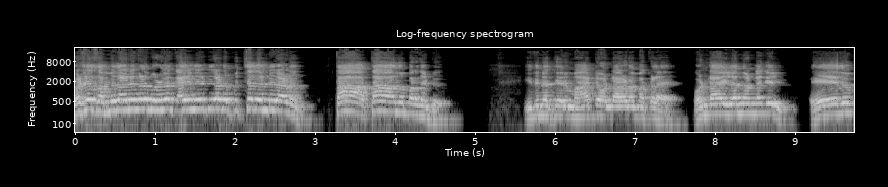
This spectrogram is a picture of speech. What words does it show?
പക്ഷെ സംവിധാനങ്ങൾ മുഴുവൻ കൈ നീട്ടുകയാണ് പിച്ച തെണ്ടുകയാണ്. താ താ എന്നും പറഞ്ഞിട്ട്. ഇതിനൊക്കെ ഒരു മാറ്റം ഉണ്ടാകണം മക്കളെ. ഉണ്ടായില്ലെന്നുണ്ടെങ്കിൽ ഏതും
